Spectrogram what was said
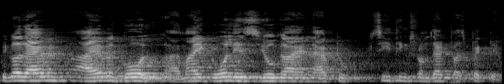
because I have a, I have a goal. My goal is yoga and I have to see things from that perspective.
